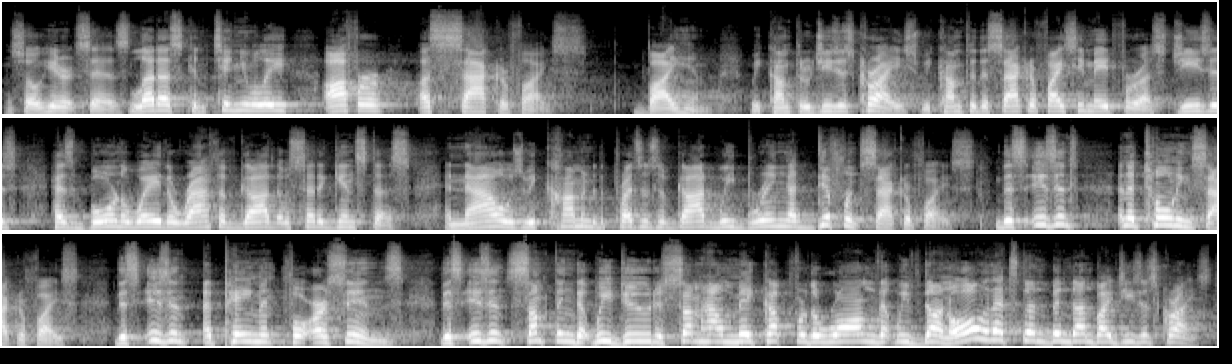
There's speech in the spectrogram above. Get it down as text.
And so here it says, Let us continually offer a sacrifice by Him. We come through Jesus Christ. We come through the sacrifice He made for us. Jesus has borne away the wrath of God that was set against us. And now, as we come into the presence of God, we bring a different sacrifice. This isn't an atoning sacrifice. This isn't a payment for our sins. This isn't something that we do to somehow make up for the wrong that we've done. All of that's done, been done by Jesus Christ.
